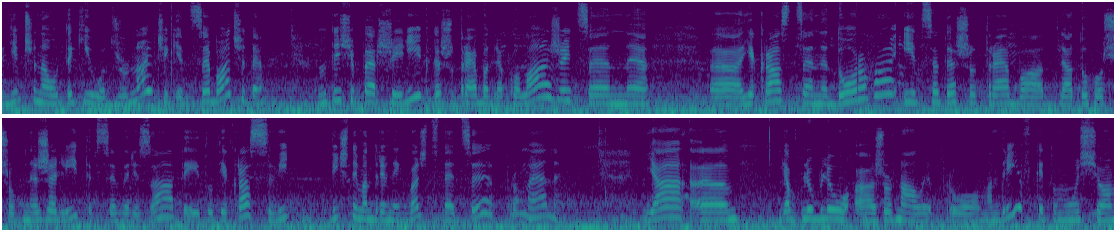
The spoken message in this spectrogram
дівчина такі от журнальчики. Це бачите, 2001 рік, те, що треба для колажей, це не е, якраз це недорого, і це те, що треба для того, щоб не жаліти, все вирізати. І тут якраз вічний мандрівник, бачите, це про мене. Я, е, я люблю е, журнали про мандрівки, тому що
